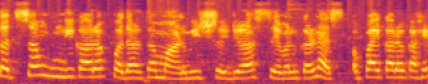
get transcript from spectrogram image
तत्सम गुंगीकारक पदार्थ मानवी शरीरास सेवन करण्यास अपायकारक आहे.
